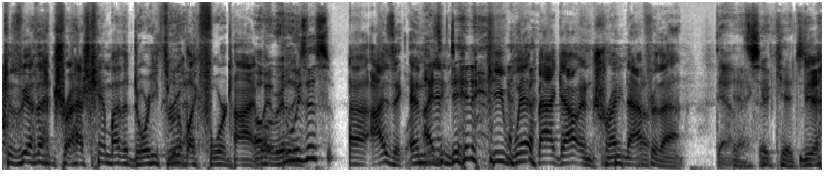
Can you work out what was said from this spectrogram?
because we have that trash can by the door. He threw it like four times. Oh, really? Who is this? Uh, Isaac. And Isaac did? he went back out and trained after that. Damn. Yeah, that's good sick. kids. Yeah,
